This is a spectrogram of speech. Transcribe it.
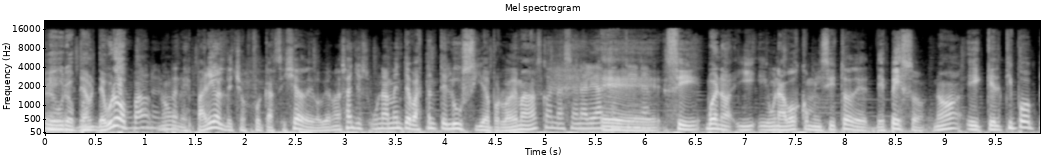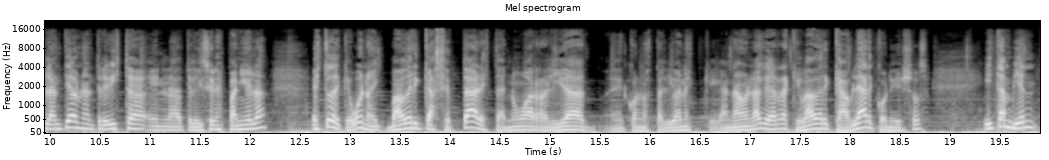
Europa. de- de Europa, ¿no? Un español, de hecho fue canciller del gobierno de Sánchez. Una mente bastante lúcida por lo demás. con nacionalidad Eh, argentina. sí, bueno, y, y una voz, como insisto, de, de peso, ¿no? Y que el tipo plantea en una entrevista en la televisión española esto de que, bueno, hay- va a haber que aceptar esta nueva realidad eh, con los talibanes que ganaron la guerra, que va a haber que hablar con ellos y también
